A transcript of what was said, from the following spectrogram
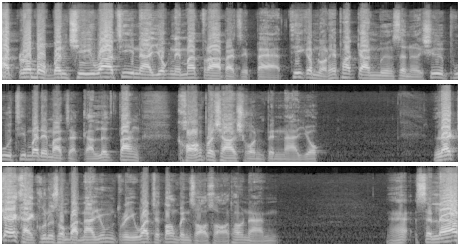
ตัดระบบบัญชีว่าที่นายกในมาตรา 88 ที่กำหนดให้พรรคการเมืองเสนอชื่อผู้ที่ไม่ได้มาจากการเลือกตั้งของประชาชนเป็นนายก และแก้ไขคุณสมบัตินายกรัฐมนตรีว่าจะต้องเป็นสสเท่านั้นนะฮะเสร็จแล้ว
